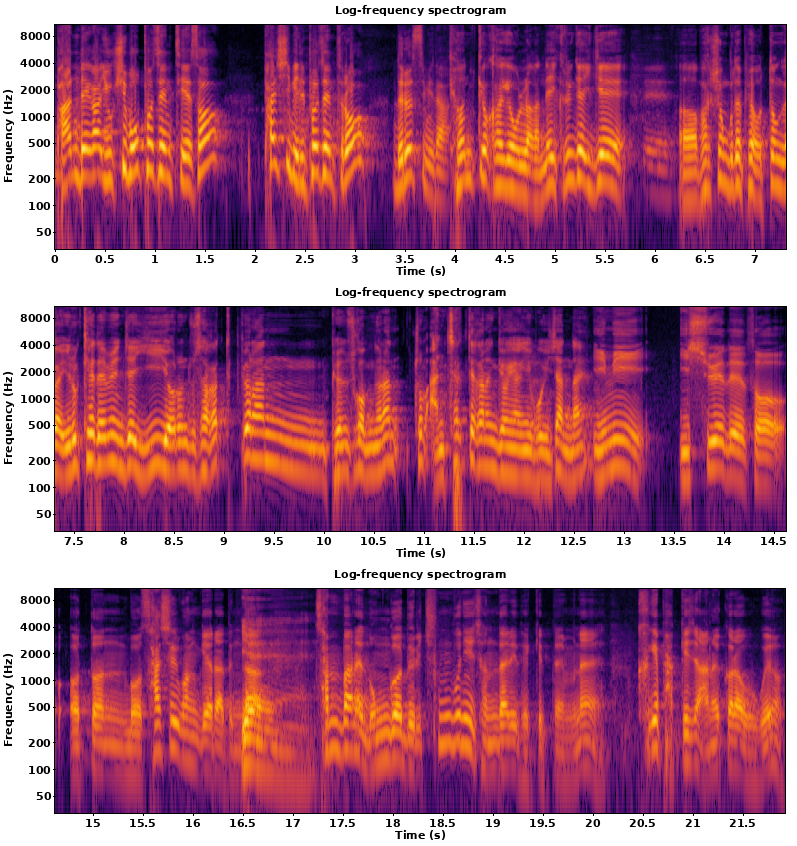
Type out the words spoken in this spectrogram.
반대가 65%에서 81%로 늘었습니다. 현격하게 올라갔네. 그러니까 이게 어, 박시영 부대표 어떤가 이렇게 되면 이제 이 여론조사가 특별한 변수가 없는 한 좀 안착돼가는 경향이 보이지 않나요? 이미 이슈에 대해서 어떤 뭐 사실관계라든가 예. 찬반의 논거들이 충분히 전달이 됐기 때문에 크게 바뀌지 않을 거라고 보고요.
